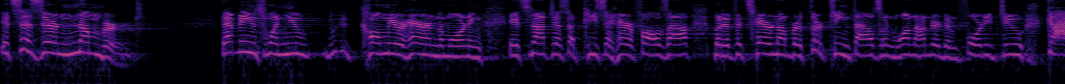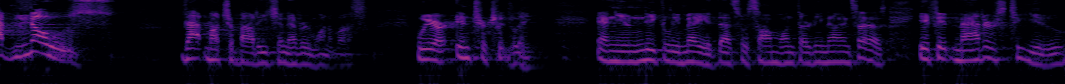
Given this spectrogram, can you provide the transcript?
it says they're numbered. That means when you comb your hair in the morning, it's not just a piece of hair falls out, but if it's hair number 13,142, God knows that much about each and every one of us. We are intricately and uniquely made. That's what Psalm 139 says. If it matters to you,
